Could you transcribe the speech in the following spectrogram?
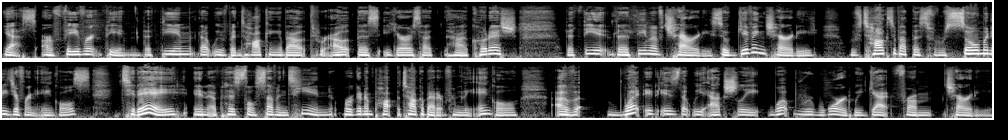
Yes, our favorite theme, the theme that we've been talking about throughout this Iggeres HaKodesh, the, the, the theme of charity. So, giving charity, we've talked about this from so many different angles. Today, in Epistle 17, we're going to po- talk about it from the angle of what it is that we actually what reward we get from charity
